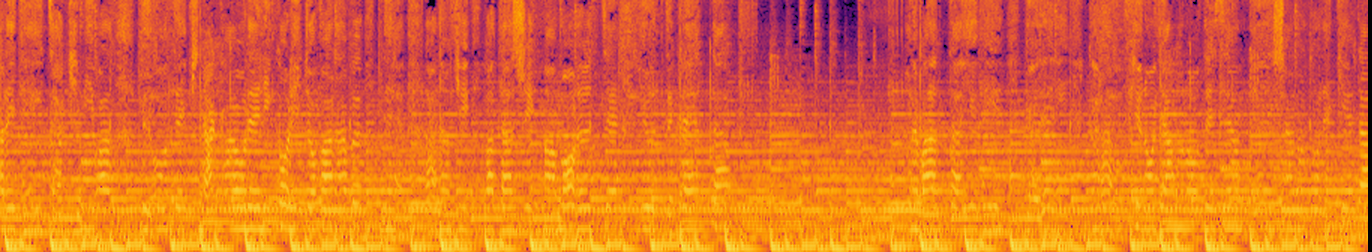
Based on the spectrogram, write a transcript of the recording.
れていた君は病的な顔でニコリと笑ぶ。ねあの日私守るって言ってくれた。骨ばった指がれにからの冬の山の手線電車の音で消えた。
